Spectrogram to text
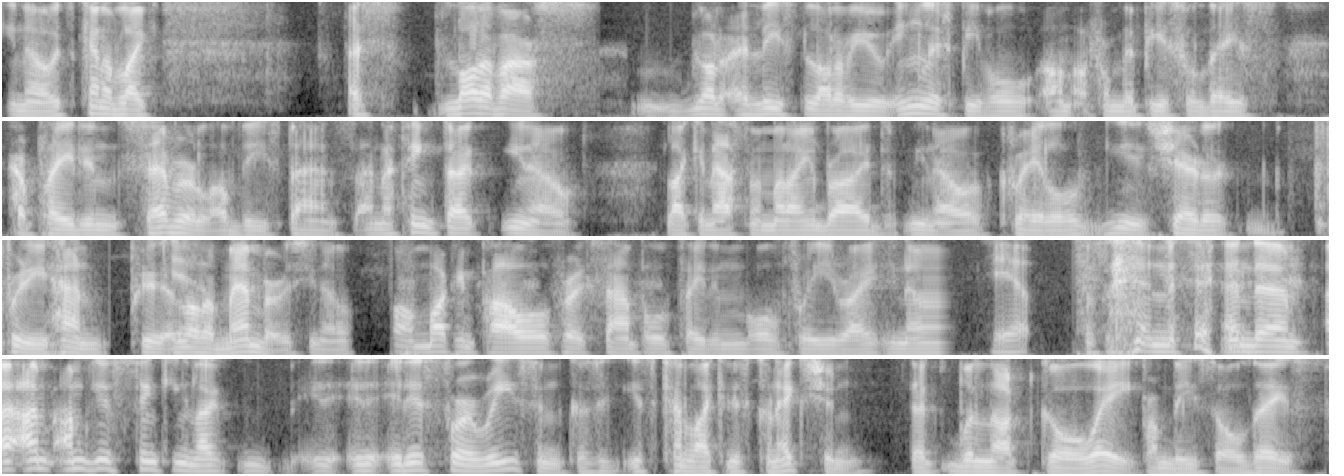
you know. It's kind of like as a lot of us, lot, at least a lot of you English people um, from the Peaceville Days have played in several of these bands, and I think that you know, like an Anathema, My Dying Bride, you know, Cradle, you shared a pretty hand, pretty, a lot of members, you know. Martin Powell, for example, played in all three, right? You know, Yep. and and um, I, I'm I'm just thinking like it, it is for a reason because it's kind of like this connection that will not go away from these old days.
